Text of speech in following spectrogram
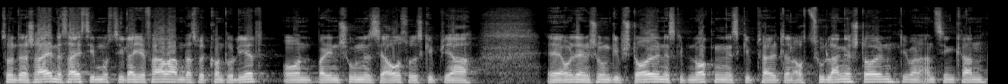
zu unterscheiden. Das heißt, die muss die gleiche Farbe haben, das wird kontrolliert. Und bei den Schuhen ist es ja auch so, es gibt ja äh, unter den Schuhen gibt Stollen, es gibt Nocken, es gibt halt dann auch zu lange Stollen, die man anziehen kann,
